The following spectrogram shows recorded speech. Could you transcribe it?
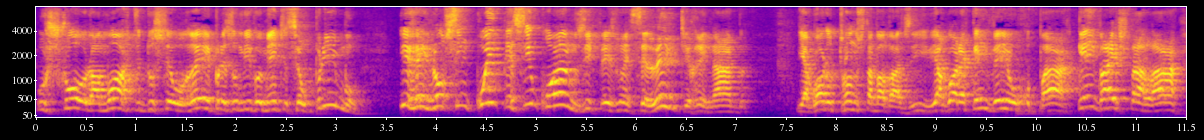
o choro, a morte do seu rei, presumivelmente seu primo, e reinou 55 anos e fez um excelente reinado. E agora o trono estava vazio. E agora quem vem ocupar? Quem vai estar lá?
